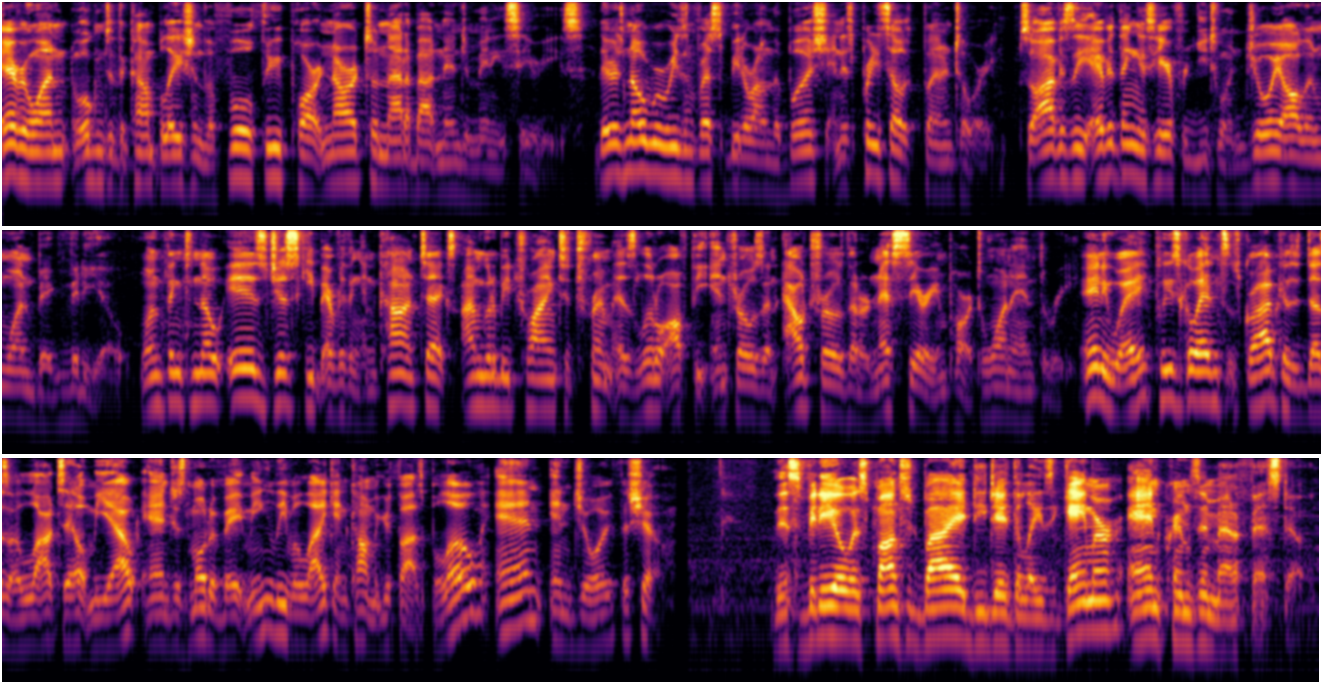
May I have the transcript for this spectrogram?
Hey everyone, welcome to the compilation of the full three-part Naruto Not About Ninja mini-series. There is no real reason for us to beat around the bush, and it's pretty self-explanatory. So obviously everything is here for you to enjoy all in one big video. One thing to note is, just to keep everything in context, I'm going to be trying to trim as little off the intros and outros that are necessary in parts 1 and 3. Anyway, please go ahead and subscribe because it does a lot to help me out and just motivate me. Leave a like and comment your thoughts below, and enjoy the show. This video is sponsored by DJ The Lazy Gamer and Crimson Manifesto.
